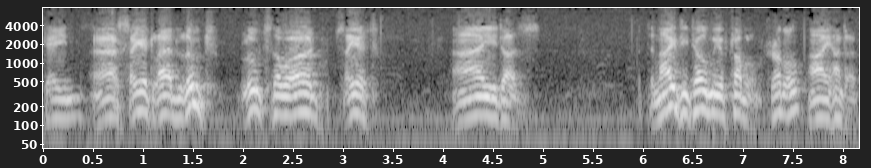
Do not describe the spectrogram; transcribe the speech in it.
gains. Ah, say it, lad. Loot. Loot's the word. Say it. Aye, he does. But tonight he told me of trouble. Trouble? Aye, Hunter.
